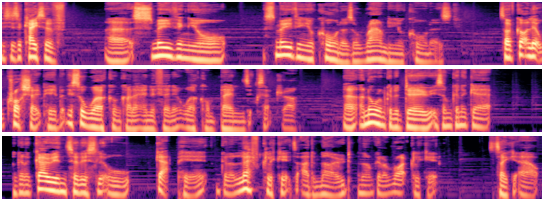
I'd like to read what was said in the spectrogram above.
this is a case of uh, smoothing your smoothing your corners or rounding your corners. So I've got a little cross shape here, but this will work on kind of anything. It'll work on bends, etc. Uh, and all I'm going to do is I'm going to get I'm going to go into this little gap here. I'm going to left click it to add a node and then I'm going to right click it to take it out.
